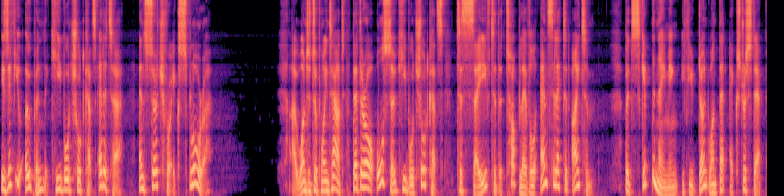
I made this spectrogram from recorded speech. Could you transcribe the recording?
is if you open the Keyboard Shortcuts editor and search for Explorer. I wanted to point out that there are also keyboard shortcuts to save to the top level and selected item but skip the naming if you don't want that extra step.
